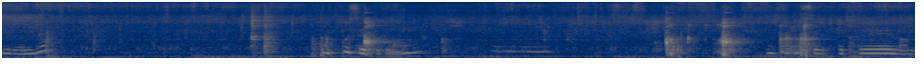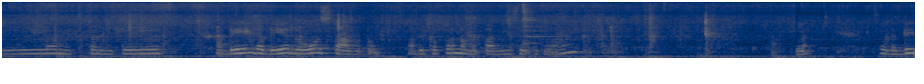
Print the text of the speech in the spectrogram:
இது வந்து உப்பு சேர்த்துக்கலாம் உப்பு சேர்த்துட்டு நல்லா மிக்ஸ் பண்ணிவிட்டு அப்படியே இது அப்படியே ரோஸ்ட் ஆகட்டும். அதுக்கப்புறம் நம்ம தண்ணி சேர்த்துக்கலாம். இல்லை. ஸோ அப்படியே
